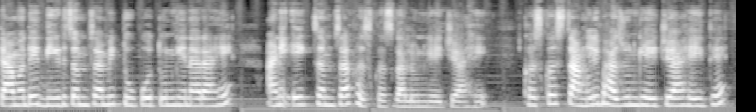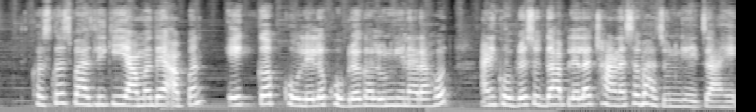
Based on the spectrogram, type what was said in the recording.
त्यामध्ये दीड चमचा मी तूप ओतून घेणार आहे आणि एक चमचा खसखस घालून घ्यायची आहे. खसखस चांगली भाजून घ्यायची आहे इथे. खसखस भाजली की यामध्ये आपण एक कप खोलेलं खोबरं घालून घेणार आहोत आणि खोबरंसुद्धा आपल्याला छान असं भाजून घ्यायचं आहे.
